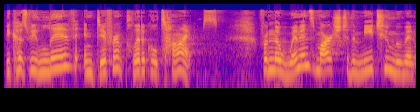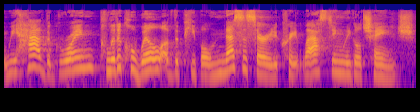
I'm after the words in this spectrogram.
because we live in different political times. From the Women's March to the Me Too movement, we have the growing political will of the people necessary to create lasting legal change.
